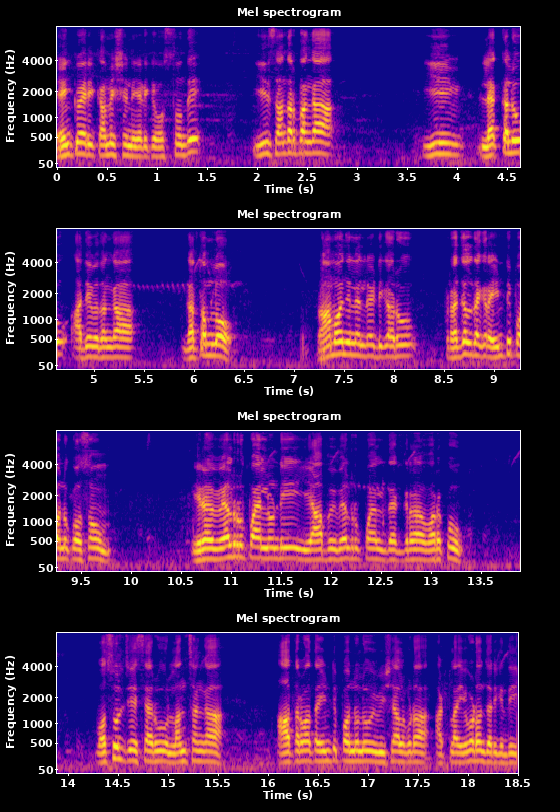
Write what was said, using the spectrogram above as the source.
ఎంక్వైరీ కమిషన్ ఇక్కడికి వస్తుంది. ఈ సందర్భంగా ఈ లెక్కలు అదేవిధంగా గతంలో రామాంజనేయ రెడ్డి గారు ప్రజల దగ్గర ఇంటి పన్ను కోసం ఇరవై వేల రూపాయల నుండి యాభై వేల రూపాయల దగ్గర వరకు వసూలు చేశారు. లంచంగా ఆ తర్వాత ఇంటి పన్నులు ఈ విషయాలు కూడా అట్లా ఇవ్వడం జరిగింది.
